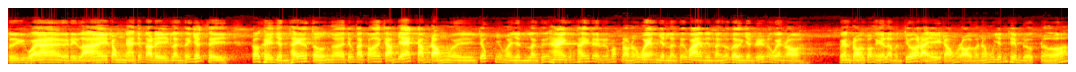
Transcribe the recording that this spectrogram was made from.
đi qua, rồi đi lại. Trong ngày chúng ta đi, lần thứ nhất thì có khi nhìn thấy ấn tượng ờ, chúng ta có cái cảm giác, cảm động rồi chút, nhưng mà nhìn lần thứ hai cũng thấy nó bắt đầu nó quen, nhìn lần thứ ba, nhìn lần thứ tư, nhìn riết nó quen rồi. Quen rồi có nghĩa là mình chứa đậy trỏng rồi mình không có dính thêm được nữa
